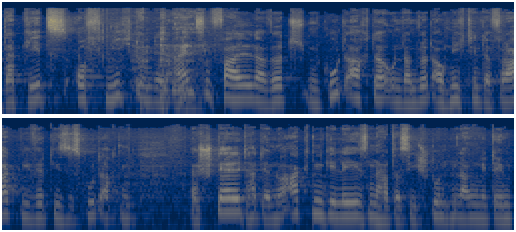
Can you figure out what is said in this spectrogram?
Da geht es oft nicht um den Einzelfall, da wird ein Gutachter und dann wird auch nicht hinterfragt, wie wird dieses Gutachten erstellt, hat er nur Akten gelesen, hat er sich stundenlang mit dem mhm.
